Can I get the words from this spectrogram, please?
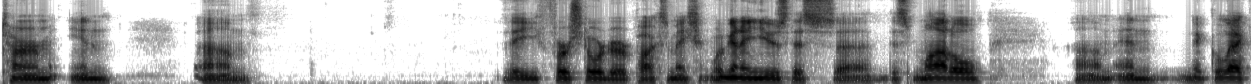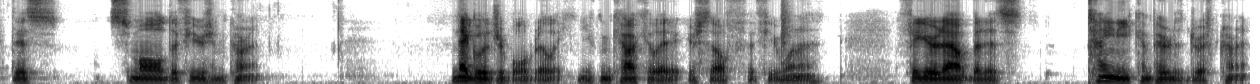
term in um, the first order approximation. We're going to use this, uh, this model um, and neglect this small diffusion current. Negligible, really. You can calculate it yourself if you want to figure it out, but it's tiny compared to the drift current.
